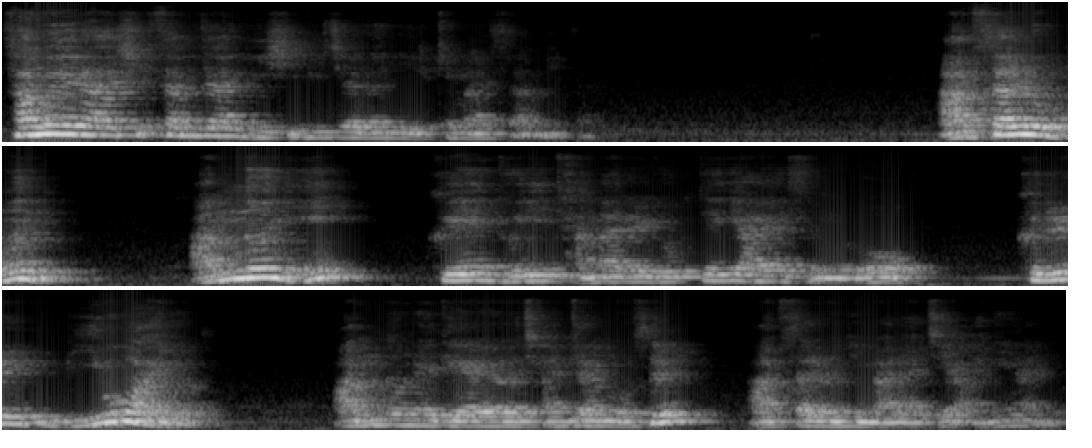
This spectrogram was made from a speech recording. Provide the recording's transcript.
사무엘 하 13장 22절은 이렇게 말씀합니다. 압살롬은 암논이 그의 누이 다말을 욕되게 하였으므로 그를 미워하여 암논에 대하여 잔잘못을 압살롬이 말하지 아니하니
